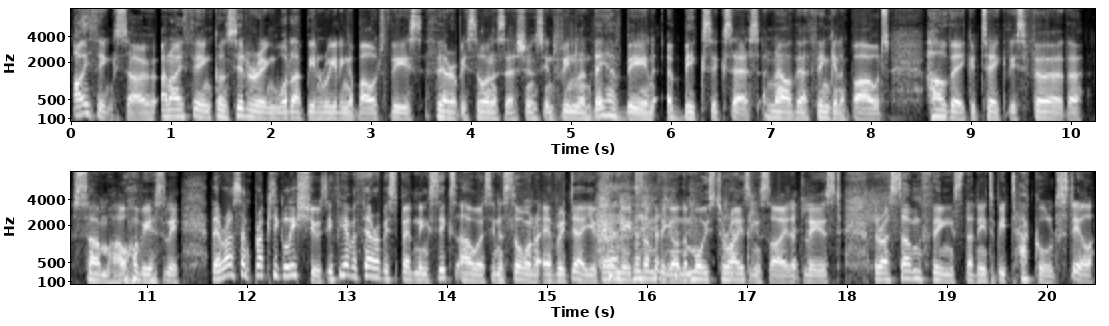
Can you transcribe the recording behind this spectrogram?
I think so. And I think, considering what I've been reading about these therapy sauna sessions in Finland, they have been a big success. And now they're thinking about how they could take this further somehow. Obviously, there are some practical issues. If you have a therapist spending six hours in a sauna every day, you're going to need something on the moisturizing side at least. There are some things that need to be tackled still.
